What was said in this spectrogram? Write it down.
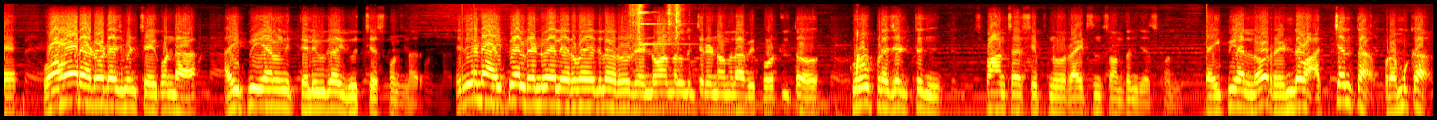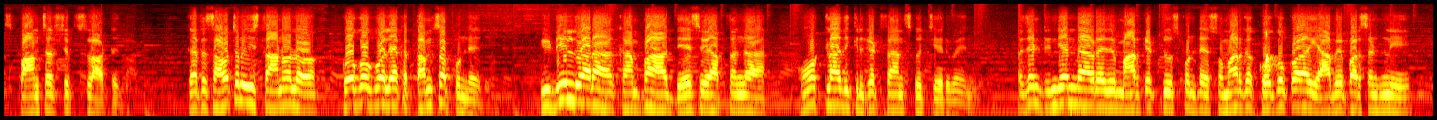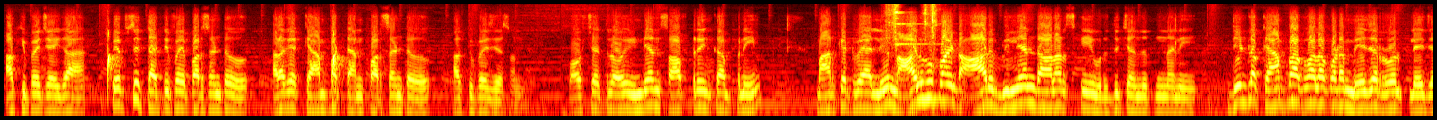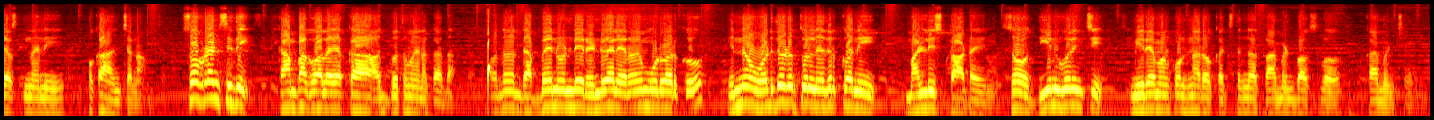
ఓవర్ అడ్వర్టైజ్మెంట్ చేయకుండా ఐపీఎల్ని తెలివిగా యూజ్ చేసుకుంటున్నారు. ఎందుకంటే ఐపీఎల్ రెండు వేల ఇరవై ఐదులో రెండు వందల నుంచి రెండు వందల యాభై కోట్లతో కో ప్రజెంటింగ్ స్పాన్సర్షిప్ను రైట్స్ను సొంతం చేసుకుంది. ఐపీఎల్లో రెండవ అత్యంత ప్రముఖ స్పాన్సర్షిప్ స్లాట్ ఇది. గత సంవత్సరం ఈ స్థానంలో కోకో కోలా యొక్క థమ్స్అప్ ఉండేది. ఈ డీల్ ద్వారా కంపా దేశవ్యాప్తంగా కోట్లాది క్రికెట్ ఫ్యాన్స్కు చేరువైంది. ప్రజెంట్ ఇండియన్ బ్యావరేజ్ మార్కెట్ చూసుకుంటే సుమారుగా కోకో కోలా యాభై పర్సెంట్ని ఆక్యుపై చేయగా పెప్సీ థర్టీ ఫైవ్ పర్సెంట్ అలాగే క్యాంపర్ టెన్ పర్సెంట్ ఆక్యుపై చేస్తుంది. భవిష్యత్తులో Indian soft drink company market value నాలుగు పాయింట్ ఆరు బిలియన్ డాలర్స్కి వృద్ధి చెందుతుందని దీంట్లో క్యాంపాకోలా కూడా మేజర్ రోల్ ప్లే చేస్తుందని ఒక అంచనా. సో ఫ్రెండ్స్ ఇది కాంపాకోలా యొక్క అద్భుతమైన కథ. పంతొమ్మిది డెబ్బై నుండి రెండు వేల ఇరవై మూడు వరకు ఎన్నో ఒడిదొడుకులను ఎదుర్కొని మళ్ళీ స్టార్ట్ అయింది. సో దీని గురించి మీరేమనుకుంటున్నారో ఖచ్చితంగా కామెంట్ బాక్స్లో కామెంట్ చేయండి.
